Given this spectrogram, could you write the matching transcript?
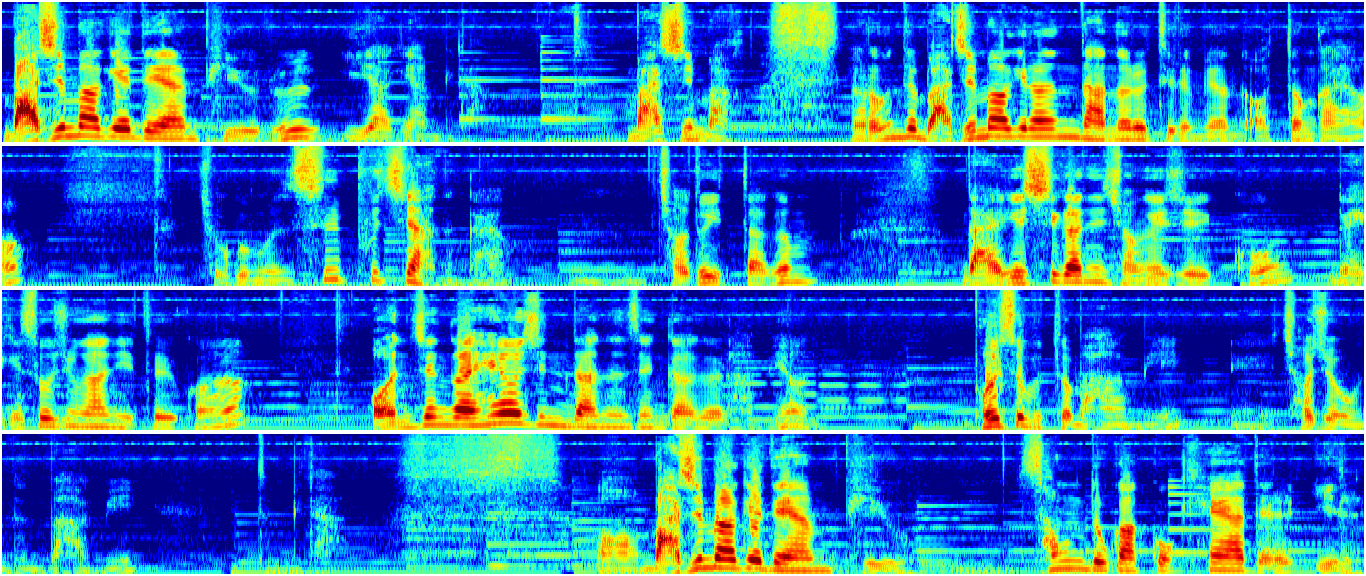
마지막에 대한 비유를 이야기합니다. 마지막. 여러분들 마지막이라는 단어를 들으면 어떤가요? 조금은 슬프지 않은가요? 음, 저도 이따금 나에게 시간이 정해져 있고 내게 소중한 이들과 언젠가 헤어진다는 생각을 하면 벌써부터 마음이 예, 젖어오는 마음이 어, 마지막에 대한 비유, 음, 성도가 꼭 해야 될 일,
